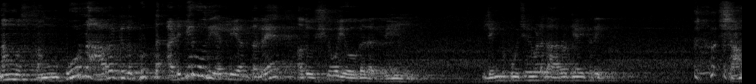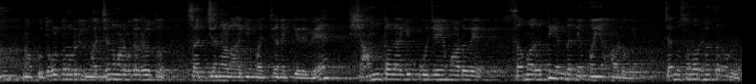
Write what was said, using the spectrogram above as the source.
ನಮ್ಮ ಸಂಪೂರ್ಣ ಆರೋಗ್ಯದ ಗುಟ್ಟ ಅಡಗಿರುವುದು ಎಲ್ಲಿ ಅಂತಂದ್ರೆ ಅದು ಶಿವಯೋಗದಲ್ಲಿ. ಲಿಂಗ ಪೂಜೆ ಒಳಗೆ ಆರೋಗ್ಯ ಐತ್ರಿ. ಶಾಂತ ನಾವು ಕುತ್ಕೊಳ್ತಾ ನೋಡ್ರಿ ಇಲ್ಲಿ ಮಜ್ಜನ ಮಾಡ್ಬೇಕಾದ್ರೆ ಹೇಳ್ತು ಸಜ್ಜನಳಾಗಿ ಮಜ್ಜನ ಕೆರೆವೆ, ಶಾಂತಳಾಗಿ ಪೂಜೆ ಮಾಡುವೆ, ಸಮರತಿಯಿಂದ ನಿಮ್ಮಯ್ಯ ಹಾಡುವೆ. ಜನ್ಮಸನವ್ರು ಹೇಳ್ತಾರೆ ನೋಡ್ರಿ.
